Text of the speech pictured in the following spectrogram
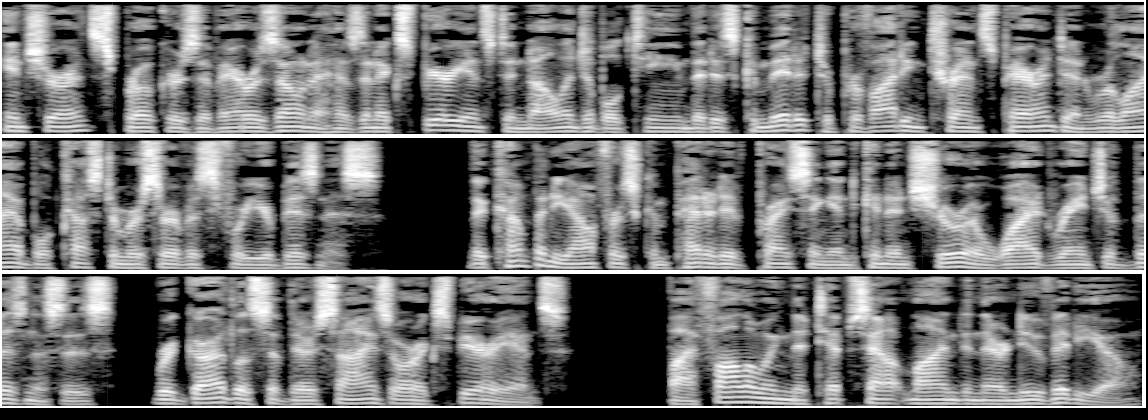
Insurance Brokers of Arizona has an experienced and knowledgeable team that is committed to providing transparent and reliable customer service for your business. The company offers competitive pricing and can insure a wide range of businesses, regardless of their size or experience. By following the tips outlined in their new video,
